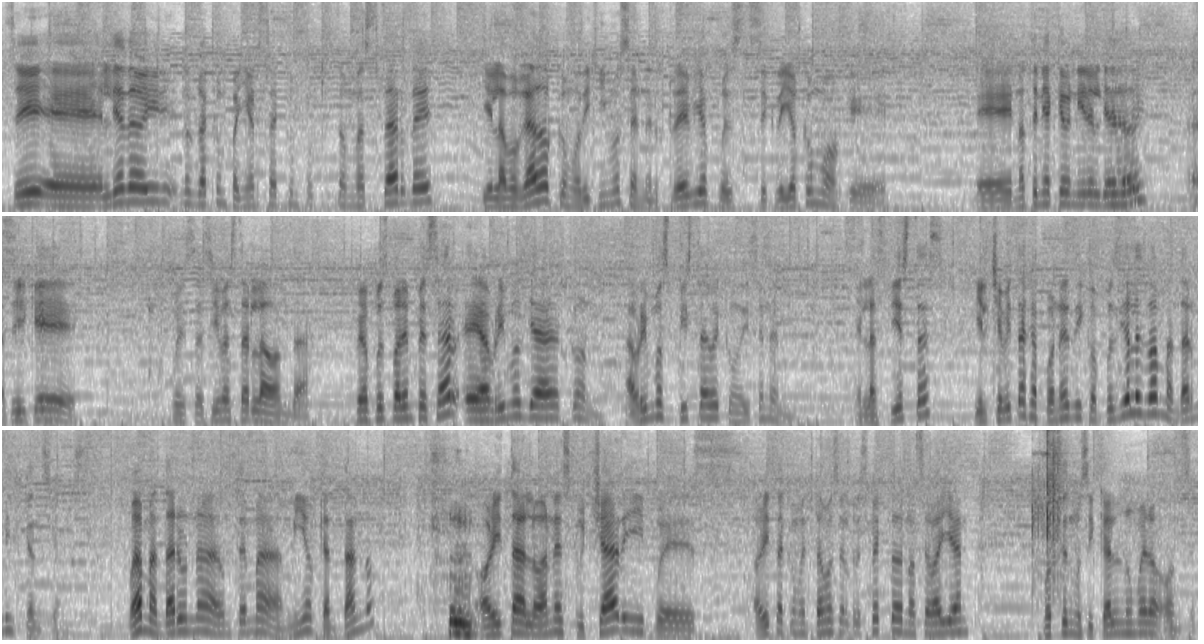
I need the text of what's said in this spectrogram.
Sí eh, el día de hoy nos va a acompañar Saco un poquito más tarde y el abogado como dijimos en el previo pues se creyó como que eh, no tenía que venir el día de hoy Así que, pues así va a estar la onda. Pero pues para empezar, eh, abrimos ya con... Abrimos pista, güey, como dicen en, en las fiestas. Y el chevita japonés dijo, pues yo les voy a mandar mis canciones. Voy a mandar una, un tema mío cantando. ahorita lo van a escuchar y pues ahorita comentamos al respecto. No se vayan. Podcast musical número 11.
